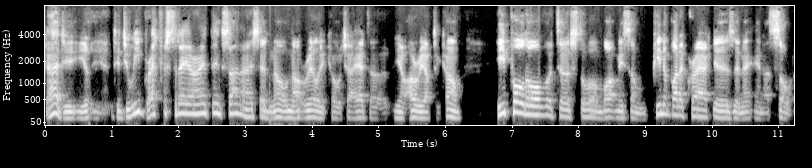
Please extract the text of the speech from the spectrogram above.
God, you, you, did you eat breakfast today or anything, son? And I said, No, not really, coach. I had to, you know, hurry up to come. He pulled over to a store and bought me some peanut butter crackers and a, and a soda.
